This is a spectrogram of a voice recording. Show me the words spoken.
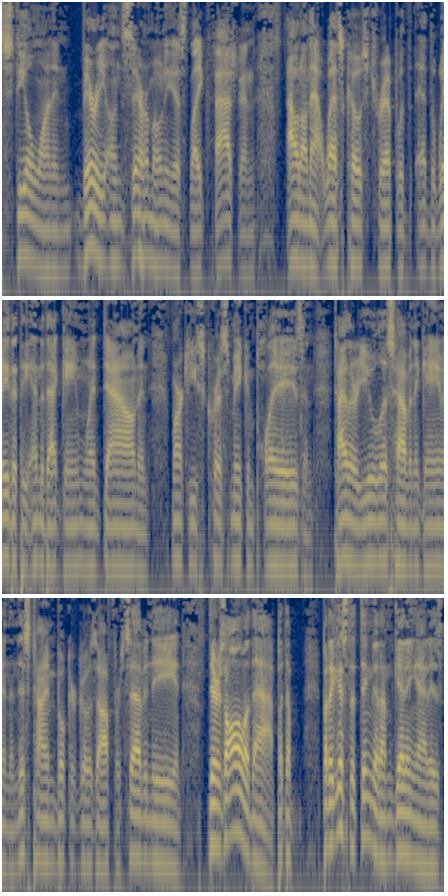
steal one in very unceremonious like fashion out on that West Coast trip with uh, the way that the end of that game went down and Marquese Chriss making plays and Tyler Ulis having a game and then this time Booker goes off for 70 and there's all of that. But the, but I guess the thing that I'm getting at is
